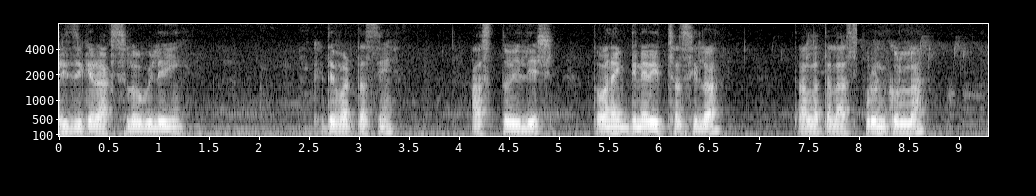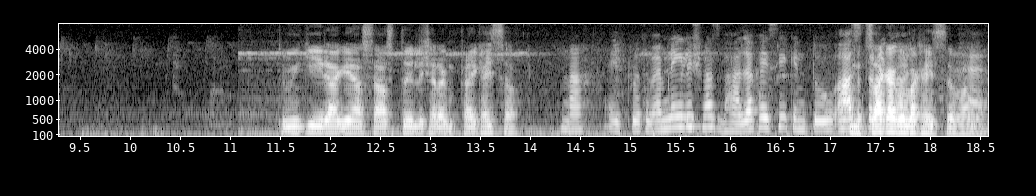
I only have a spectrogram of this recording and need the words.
রিজিকে রাখছিল বলেই খেতে পারতাছি। আস্ত ইলিশ তো অনেক দিনের ইচ্ছা ছিল তো আল্লাহ তালা আজ পূরণ করল। তুমি কি এর আগে আছে আস্ত ইলিশ আর ফ্রাই খাইছ? না এই প্রথম এমনি ইলিশ মাছ ভাজা খাইছি কিন্তু মানে চাকাগুলা খাইছো ভালো। হ্যাঁ।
